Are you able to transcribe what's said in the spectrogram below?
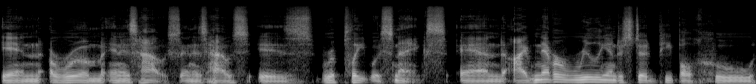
in a room in his house, and his house is replete with snakes. And I've never really understood people who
